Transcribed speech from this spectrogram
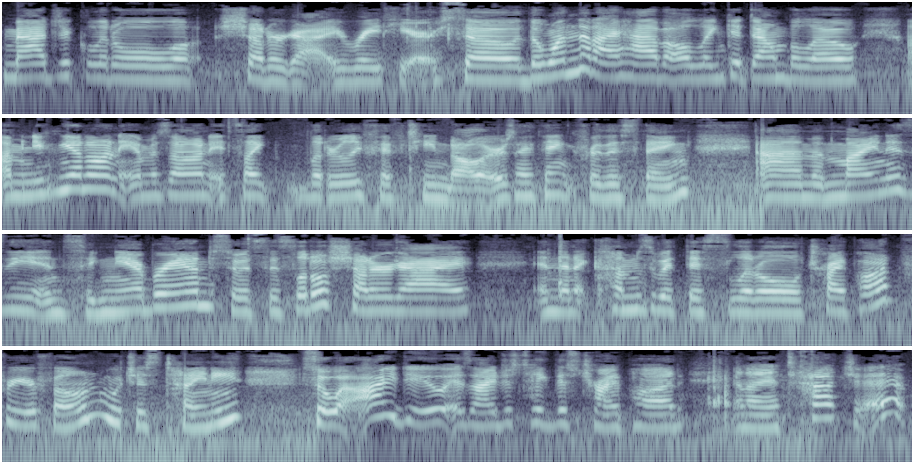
magic little shutter guy right here. So the one that I have, I'll link it down below. Um, and you can get it on Amazon. It's like literally $15, I think, for this thing. Um, mine is the Insignia brand. So it's this little shutter guy. And then it comes with this little tripod for your phone, which is tiny. So what I do is I just take this tripod and I attach it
